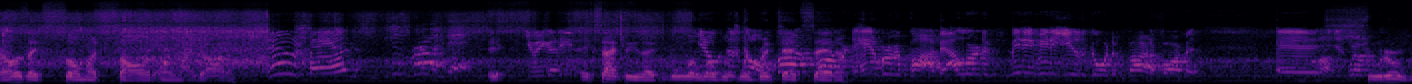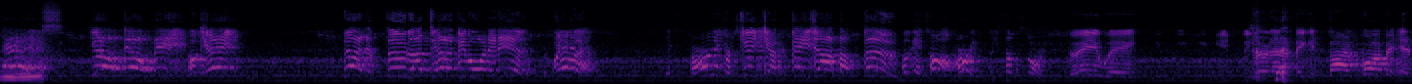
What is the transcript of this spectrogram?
That was like so much salt. Oh my god. Dude, man! You just ruined it. It, You ain't gotta eat exactly like what You what, what, what called Bridget said. department Shooter rules. You don't tell me, okay? Not the food. I'm telling people what it is. What you? It's burning or Get your face out of my food. Okay, Tom, hurry. Please tell the story. So anyway, you- you- we learned how to make it in fire department, and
